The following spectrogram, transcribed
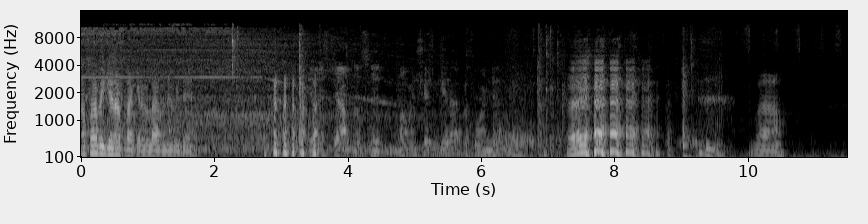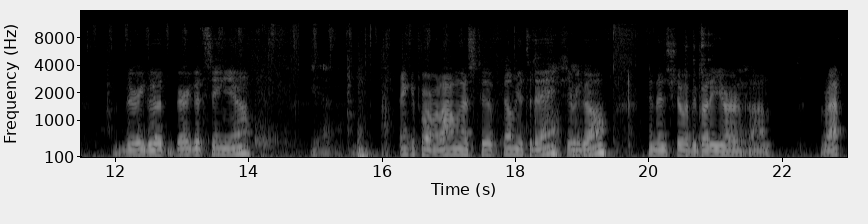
I'll probably get up like at 11 every day. Dennis Joplin said, woman shouldn't get up before noon. wow. Very good. Very good seeing you. Yeah. Thank you for allowing us to film you today. Oh, Here we go. And then show everybody your um, wrap.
